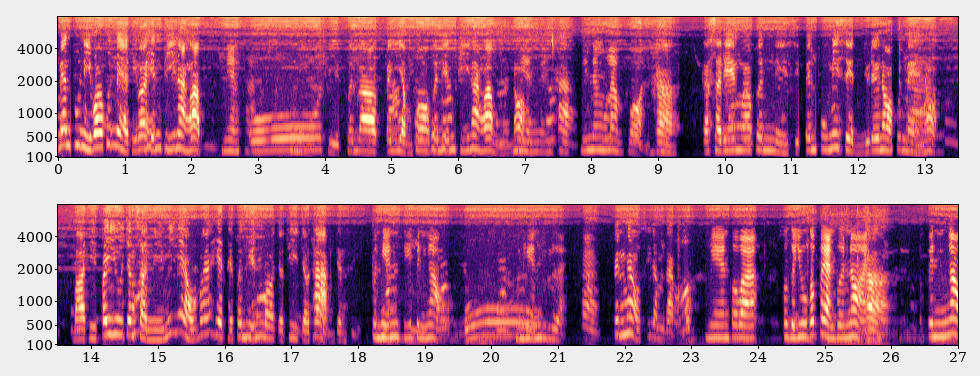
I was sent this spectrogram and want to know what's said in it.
แม่นผู้นี้บ่คุณแม่ที่ว่าเห็นผีนางรำแม่นค่ะโอ้ที่เพิ่นว่าไปเยี่ยมพ่อเพิ่นเห็นผีนางรำน่ะเนาะแม่นแม่นค่ะนี่นั่งล่ำก่อนค่ะก็แสดงว่าเพิ่นนี่สิเป็นผู้มีเส้นอยู่ได้เนาะคุณแม่เนาะบาดที่ไปอยู่จังสันนี่มีแนวมาเฮ็ดให้เพิ่นเห็นบ่เจ้าที่เจ้าทางจังซี่เพิ่นเห็นสีเป็นเงาโอ้เพิ่นเห็นอยู่เรื่อยเป็นเงาสีดำๆเนาะ แม่นเพราะว่าเพิ่นก็อยู่กับแฟนเพิ่นเนาะค่ะเป็นเงา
